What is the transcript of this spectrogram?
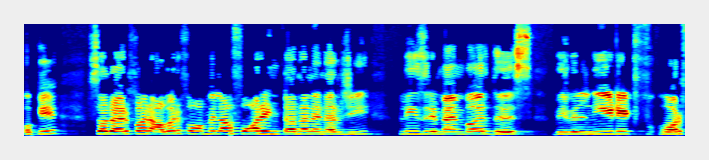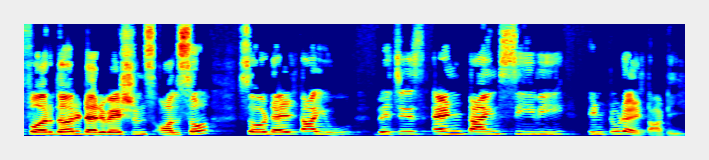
Okay. So therefore our formula for internal energy, Please remember this. We will need it for further derivations also. So delta U, which is N times CV into delta T.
